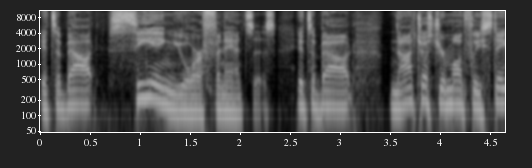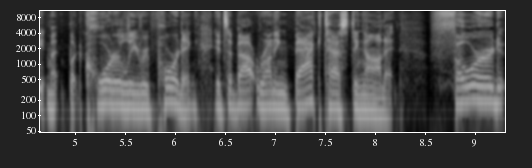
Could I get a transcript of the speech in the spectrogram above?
It's about seeing your finances. It's about not just your monthly statement, but quarterly reporting. It's about running back testing on it, forward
